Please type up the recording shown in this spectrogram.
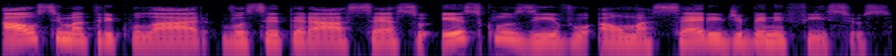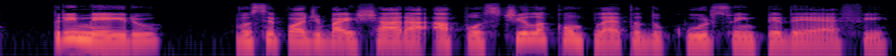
Ao se matricular, você terá acesso exclusivo a uma série de benefícios. Primeiro, você pode baixar a apostila completa do curso em PDF,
